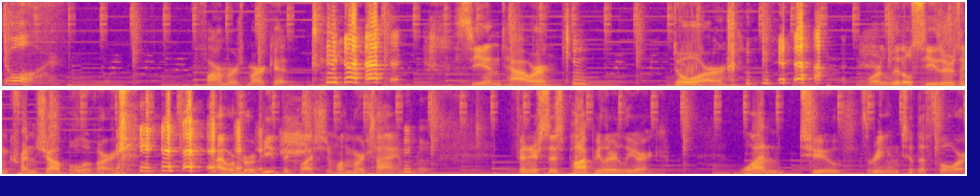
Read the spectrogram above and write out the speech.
Door. Farmer's market. CN Tower, Door, or Little Caesars and Crenshaw Boulevard? I will repeat the question one more time. Finish this popular lyric. One, two, three into the four.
